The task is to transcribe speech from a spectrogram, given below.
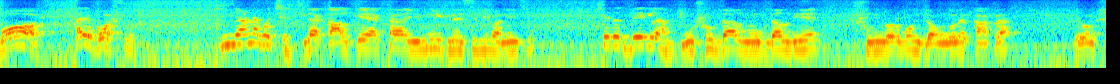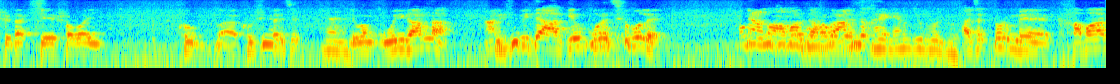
বস। আরে বসো কি রান্না করছিস? দেখ কালকে একটা ইউনিক রেসিপি বানিয়েছি। সে তো দেখলাম। মুসুর ডাল মুগ ডাল দিয়ে সুন্দরবন জঙ্গলের কাঁকড়া এবং সেটা খেয়ে সবাই খুব খুশি হয়েছে। হ্যাঁ। এবং ওই রান্না আমি- পৃথিবীতে আর কেউ করেছে বলে আচ্ছা তোর খাবার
